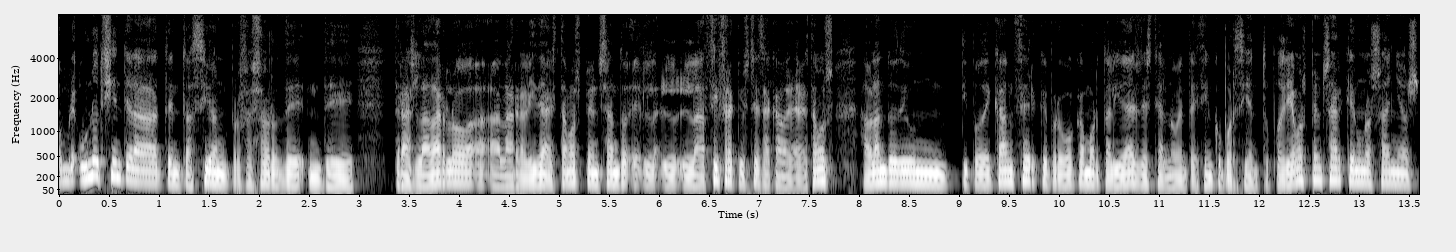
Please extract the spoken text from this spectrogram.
Hombre, uno siente la tentación, profesor, de, de trasladarlo a, la realidad. Estamos pensando, eh, la, cifra que usted acaba de dar, estamos hablando de un tipo de cáncer que provoca mortalidades desde el 95%. ¿Podríamos pensar que en unos años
